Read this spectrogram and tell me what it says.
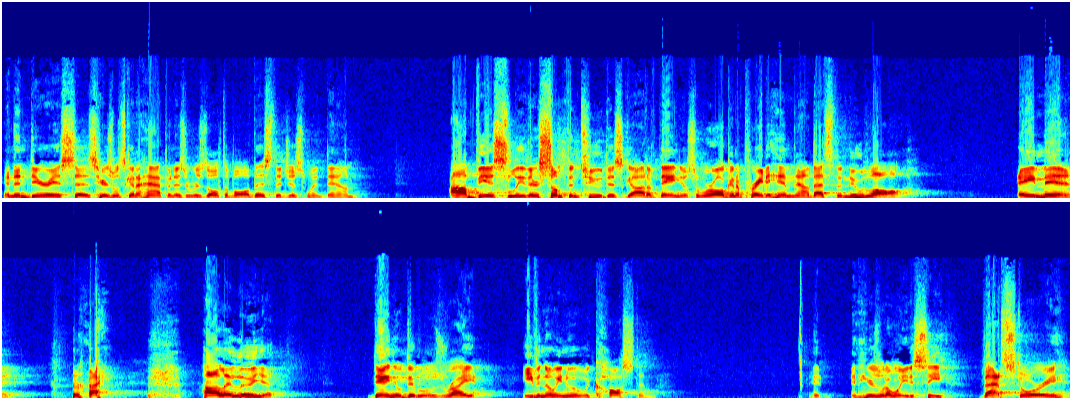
And then Darius says, here's what's going to happen as a result of all this that just went down. Obviously, there's something to this God of Daniel, so we're all going to pray to him now. That's the new law. Amen. right? Hallelujah. Daniel did what was right, even though he knew it would cost him. It, and here's what I want you to see that story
